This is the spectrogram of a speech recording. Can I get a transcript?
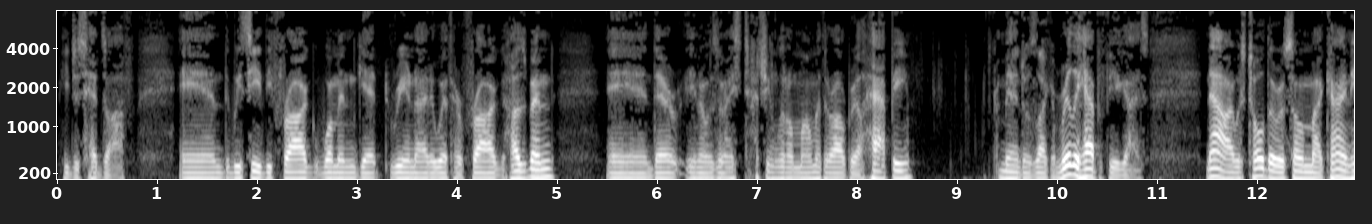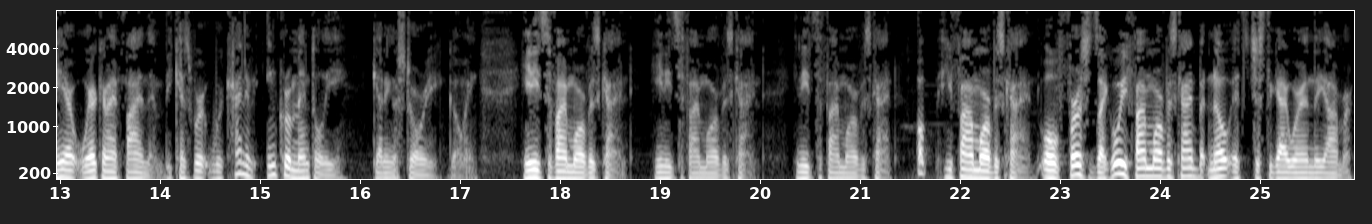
He just heads off, and we see the frog woman get reunited with her frog husband, and there, you know, it was a nice, touching little moment. They're all real happy. Amanda's like, "I'm really happy for you guys." Now, I was told there was some of my kind here. Where can I find them? Because we're, we're kind of incrementally getting a story going. He needs to find more of his kind. He needs to find more of his kind. He needs to find more of his kind. Oh, he found more of his kind. Well, first it's like, oh, he found more of his kind, but no, it's just the guy wearing the armor.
